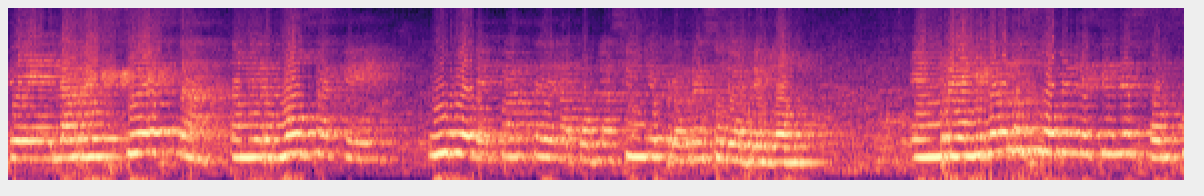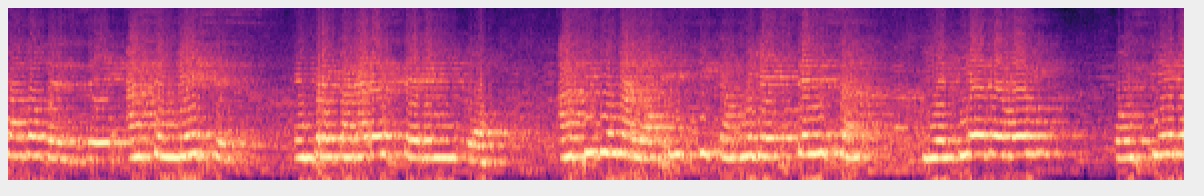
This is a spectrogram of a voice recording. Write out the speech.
de la respuesta tan hermosa que hubo de parte de la población de Progreso de Obregón. En realidad los jóvenes se han esforzado desde hace meses en preparar este evento. Ha sido una logística muy extensa y el día de hoy pues tiene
